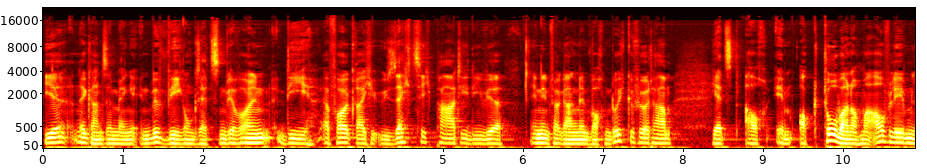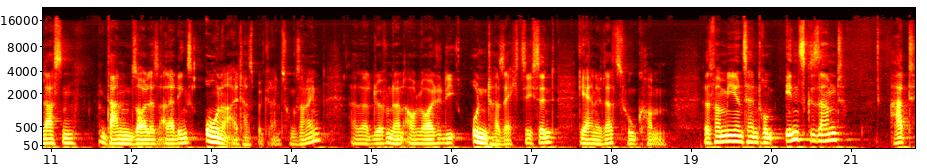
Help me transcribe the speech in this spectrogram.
hier eine ganze Menge in Bewegung setzen. Wir wollen die erfolgreiche Ü60-Party, die wir in den vergangenen Wochen durchgeführt haben, jetzt auch im Oktober nochmal aufleben lassen. Dann soll es allerdings ohne Altersbegrenzung sein. Also da dürfen dann auch Leute, die unter 60 sind, gerne dazukommen. Das Familienzentrum insgesamt hat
